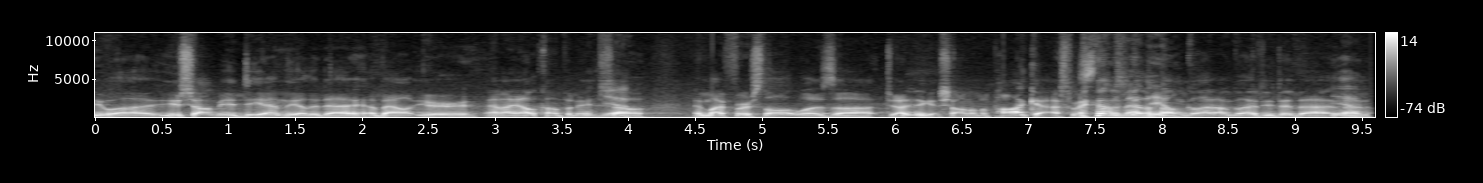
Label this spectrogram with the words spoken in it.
you uh, you shot me a DM the other day about your NIL company. So and my first thought was, uh, dude, I need to get Sean on the podcast, man. It's not a bad deal. I'm glad I'm glad you did that. And Yeah. then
